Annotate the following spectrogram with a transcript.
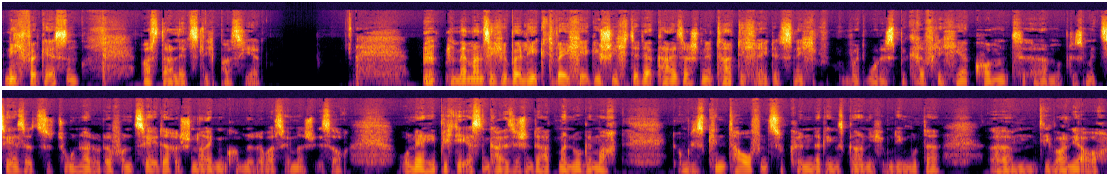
nicht vergessen, was da letztlich passiert wenn man sich überlegt, welche Geschichte der Kaiserschnitt hat, ich rede jetzt nicht, wo das begrifflich herkommt, ähm, ob das mit Cäsar zu tun hat oder von Cädere schneiden kommt oder was immer, ist auch unerheblich. Die ersten Kaiserschnitte hat man nur gemacht, um das Kind taufen zu können. Da ging es gar nicht um die Mutter. Ähm, die waren ja auch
